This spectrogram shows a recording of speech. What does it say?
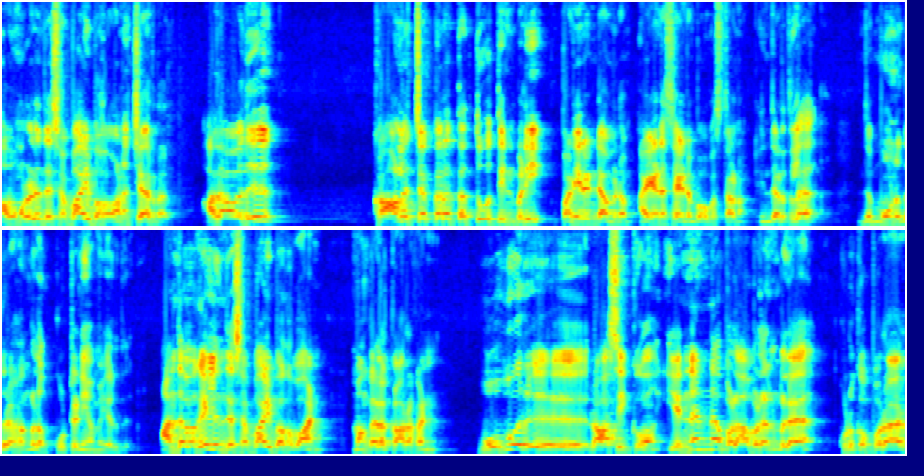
அவங்களோட இந்த செவ்வாய் பகவானும் சேர்றார். அதாவது காலச்சக்கர தத்துவத்தின்படி பனிரெண்டாம் இடம் அயன சயன போகஸ்தானம். இந்த இடத்துல இந்த மூணு கிரகங்களும் கூட்டணி அமையிறது. அந்த வகையில் இந்த செவ்வாய் பகவான் மங்களக்காரகன் ஒவ்வொரு ராசிக்கும் என்னென்ன பலாபலன்களை கொடுக்க போகிறார்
